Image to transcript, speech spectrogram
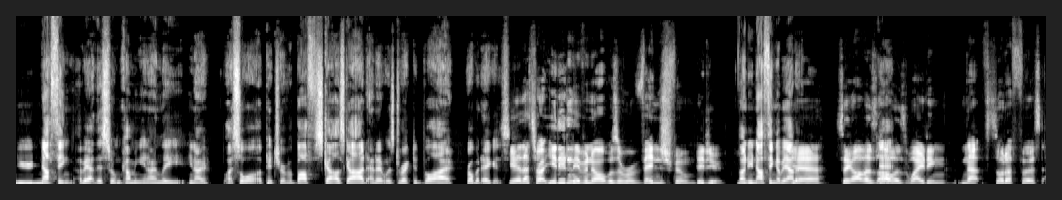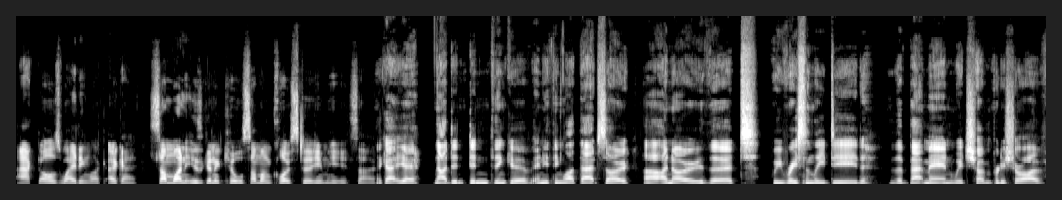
knew nothing about this film coming in. Only, you know, I saw a picture of a buff Skarsgård and it was directed by Robert Eggers. Yeah, that's right. You didn't even know it was a revenge film, did you? I knew nothing about it. Yeah. See, I was I was waiting in that sort of first act. I was waiting like, okay, someone is going to kill someone close to him here. So Okay, yeah. No, I didn't didn't think of anything like that. So uh, I know that we recently did the Batman, which I'm pretty sure I've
